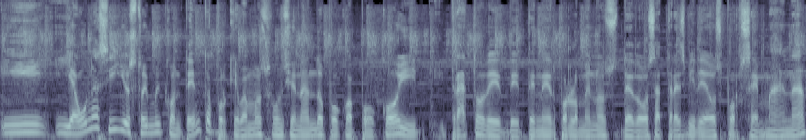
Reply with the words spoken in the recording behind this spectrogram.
Y, aún así yo estoy muy contento porque vamos funcionando poco a poco y, trato de, tener por lo menos de dos a tres videos por semana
